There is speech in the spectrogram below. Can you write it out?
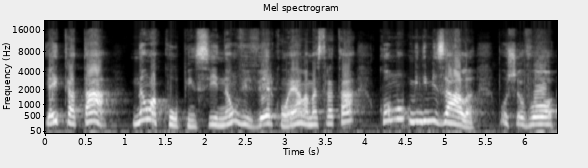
E aí tratar não a culpa em si, não viver com ela, mas tratar como minimizá-la. Poxa, eu vou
